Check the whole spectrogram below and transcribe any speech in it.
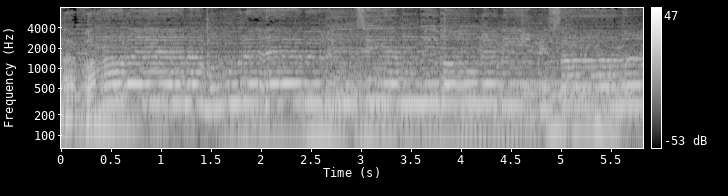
Haar vader en haar moeder hebben ruzie en die wonen niet meer samen.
